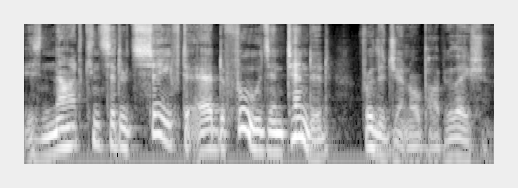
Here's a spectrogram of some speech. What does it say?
is not considered safe to add to foods intended for the general population.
